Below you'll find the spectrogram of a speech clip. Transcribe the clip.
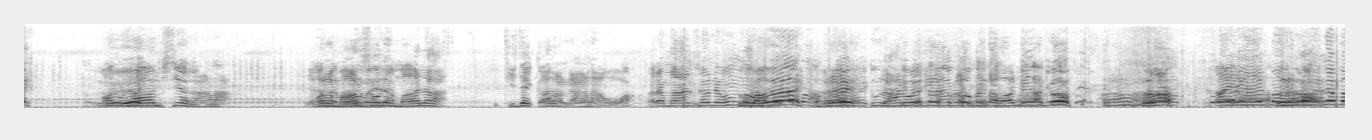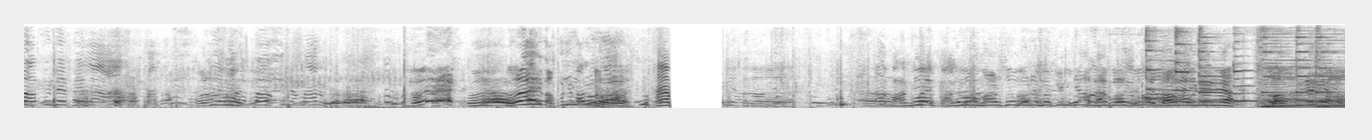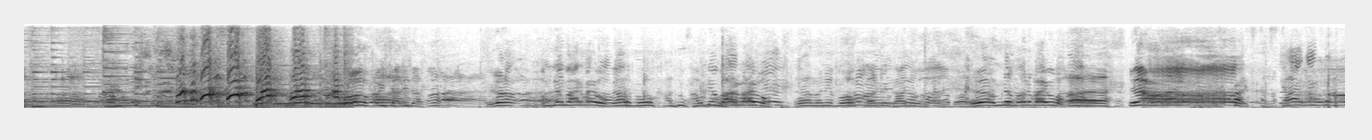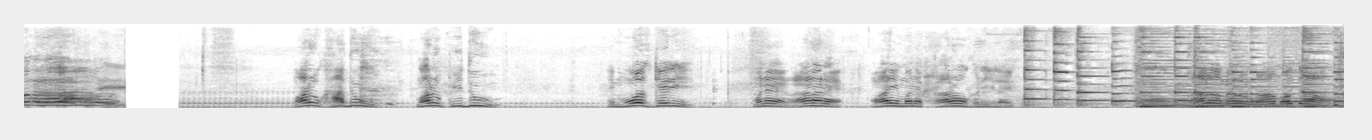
મારું નામ છે રાણા. મારા માણસોને મારા થી જાય કારણ રાણા હો. અરે માણસો ને હું અરે તું રાણો હોય તો આપણો કરતા વાર નહીં લાગ્યો. મારું ખાધું, મારું પીધું, એ મોજ કરી. મને રાણાને, મારી મને કારો કરી લાગ્યો રાણા મારું નામ હતા.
